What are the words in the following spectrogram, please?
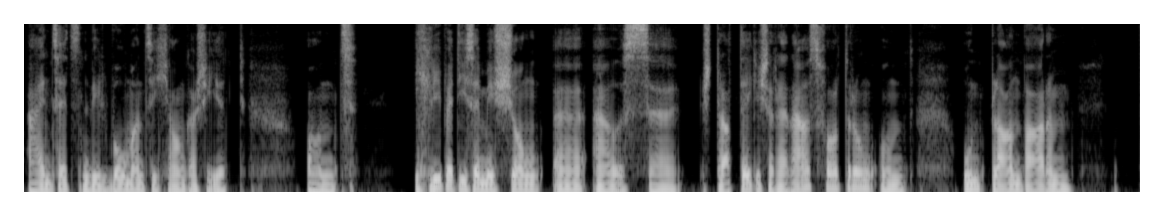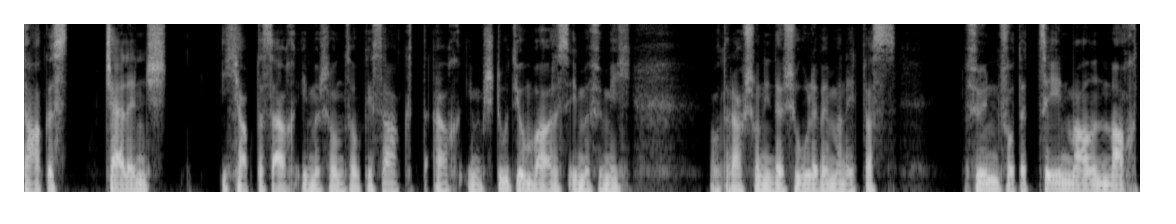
einsetzen will, wo man sich engagiert. Und ich liebe diese Mischung äh, aus äh, strategischer Herausforderung und unplanbarem Tageschallenge. Ich habe das auch immer schon so gesagt. Auch im Studium war es immer für mich oder auch schon in der Schule, wenn man etwas fünf oder zehnmal macht,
